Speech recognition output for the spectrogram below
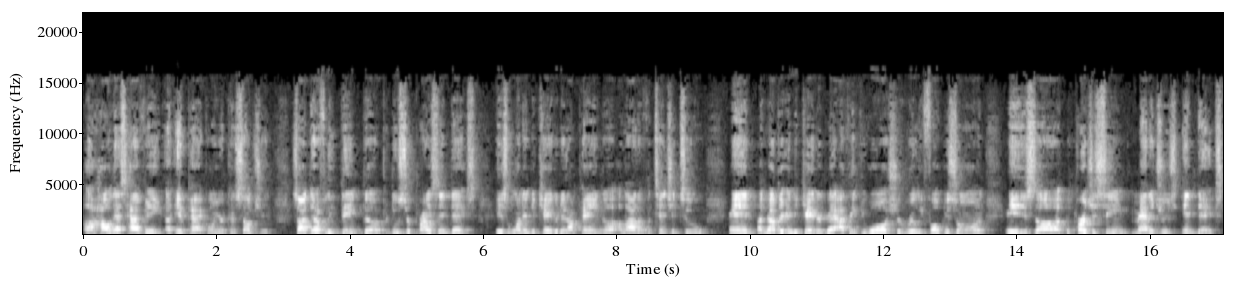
uh, how that's having an impact on your consumption. So I definitely think the producer price index is one indicator that I'm paying a, a lot of attention to. And another indicator that I think you all should really focus on is uh, the purchasing managers index.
